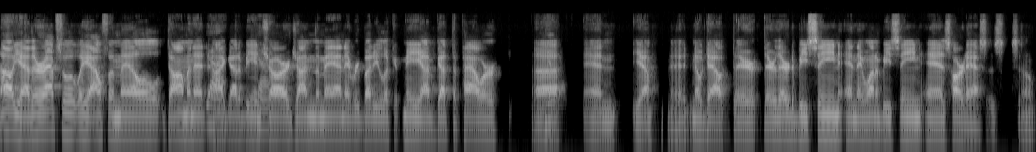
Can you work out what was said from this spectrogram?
oh, yeah, they're absolutely alpha male, dominant. Yeah. I got to be in Yeah. charge. I'm the man. Everybody look at me. I've got the power. Uh, And yeah, uh, no doubt they're they're there to be seen and they want to be seen as hard asses. So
